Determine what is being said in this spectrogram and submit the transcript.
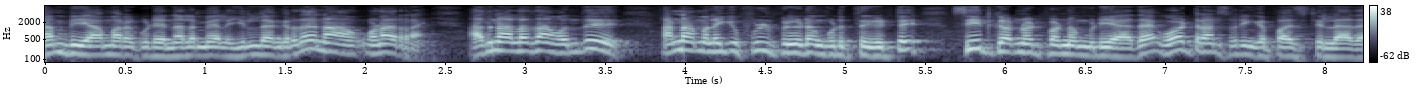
நம்பி ஏமாறக்கூடிய நிலைமையில இல்லைங்கிறத நான் உணர்றேன். அதனால தான் வந்து அண்ணாமலைக்கு ஃபுல் ஃப்ரீடம் கொடுத்துக்கிட்டு சீட் கன்வெர்ட் பண்ண முடியாத ஓட் டிரான்ஸ்ஃபரிங் கெப்பாசிட்டி இல்லாத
